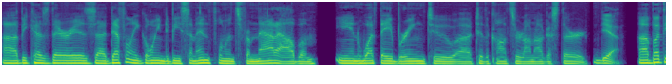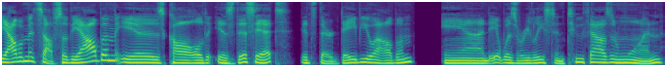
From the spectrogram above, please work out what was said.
uh, because there is uh, definitely going to be some influence from that album in what they bring to uh, to the concert on August third. Yeah. Uh, but the album itself, so the album is called "Is This It?" It's their debut album, and it was released in 2001.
